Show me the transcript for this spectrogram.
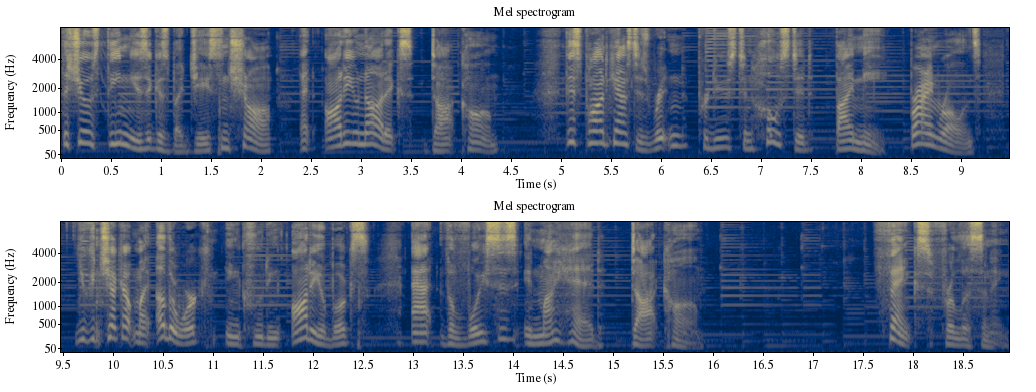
The show's theme music is by Jason Shaw at Audionautix.com. This podcast is written, produced, and hosted by me, Brian Rollins. You can check out my other work, including audiobooks, at thevoicesinmyhead.com. Thanks for listening.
